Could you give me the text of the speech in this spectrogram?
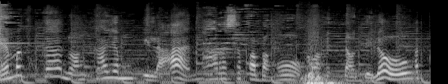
eh magkano ang kaya mong ilaan para sa pabango? Comment down below at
